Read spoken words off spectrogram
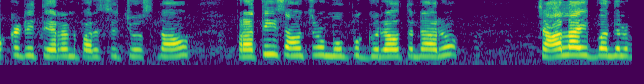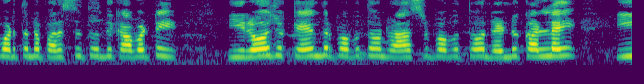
ఒక్కటి తీరని పరిస్థితి చూస్తున్నాం ప్రతి సంవత్సరం ముంపుకు గురవుతున్నారు. చాలా ఇబ్బందులు పడుతున్న పరిస్థితి ఉంది కాబట్టి ఈరోజు కేంద్ర ప్రభుత్వం రాష్ట్ర ప్రభుత్వం రెండు కళ్ళై ఈ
